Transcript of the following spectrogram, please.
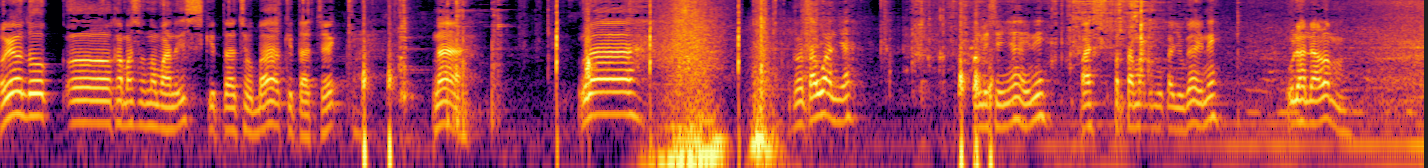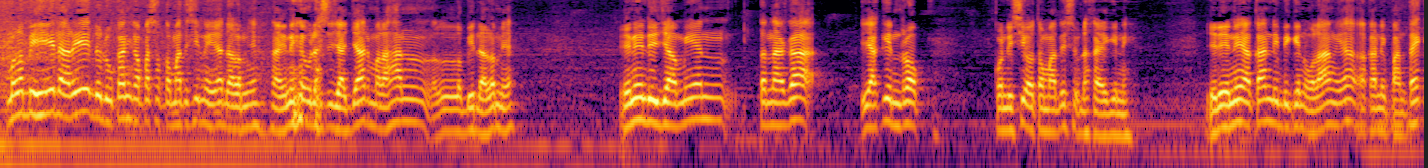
Oke untuk uh, kampas otomatis kita coba kita cek. Nah, udah ketahuan ya kondisinya ini pas pertama dibuka juga ini udah dalam melebihi dari dudukan kampas otomatis ini ya dalamnya. Nah ini udah sejajar malahan lebih dalam ya. Ini dijamin tenaga yakin drop kondisi otomatis udah kayak gini. Jadi ini akan dibikin ulang ya, akan dipantek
